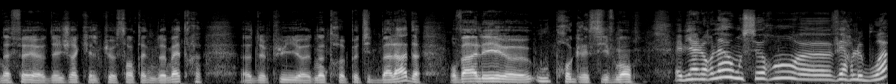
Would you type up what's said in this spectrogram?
On a fait euh, déjà quelques centaines de mètres depuis notre petite balade. On va aller où progressivement? Eh bien alors là, on se rend vers le bois.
